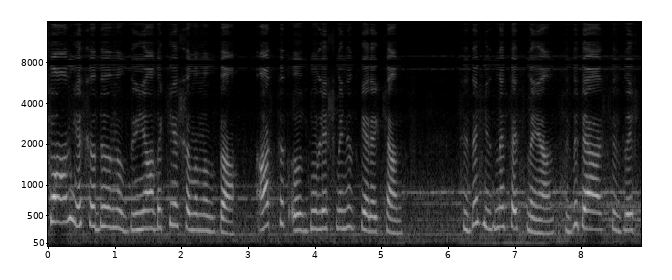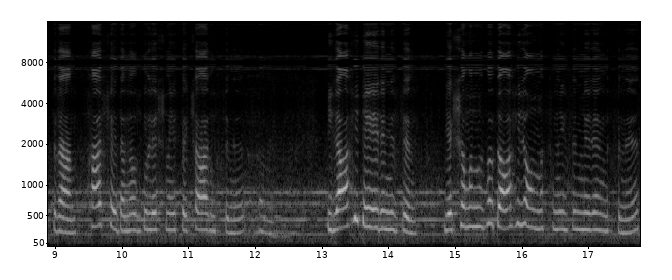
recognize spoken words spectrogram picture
Şu an yaşadığınız dünyadaki yaşamınızda artık özgürleşmeniz gereken, size hizmet etmeyen, sizi değersizleştiren her şeyden özgürleşmeyi seçer misiniz? İlahi değerinizin yaşamınıza dahil olmasına izin verir misiniz?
